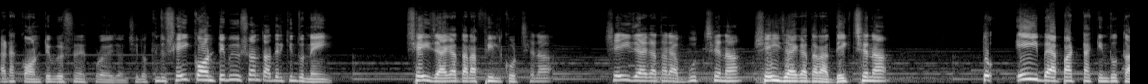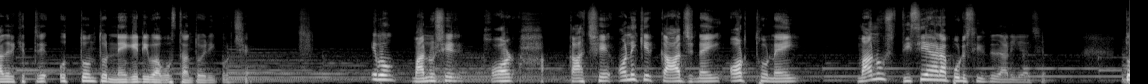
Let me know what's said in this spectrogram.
একটা কন্ট্রিবিউশনের প্রয়োজন ছিল। কিন্তু সেই কন্ট্রিবিউশন তাদের কিন্তু নেই। সেই জায়গা তারা ফিল করছে না। সেই জায়গা তারা বুঝছে না, সেই জায়গা তারা দেখছে না। তো এই ব্যাপারটা কিন্তু তাদের ক্ষেত্রে অত্যন্ত নেগেটিভ অবস্থান তৈরি করছে। এবং মানুষের কাছে অনেকের কাজ নেই, অর্থ নেই, মানুষ দিশেহারা পরিস্থিতিতে দাঁড়িয়ে আছে। তো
